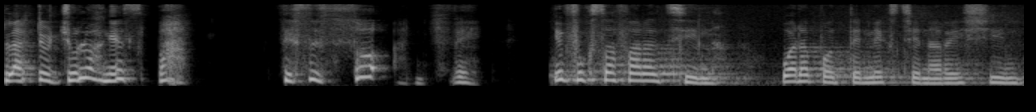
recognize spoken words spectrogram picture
ladutshulwa ngesibhamu. This is so unfair if ukusafara thina what about the next generation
